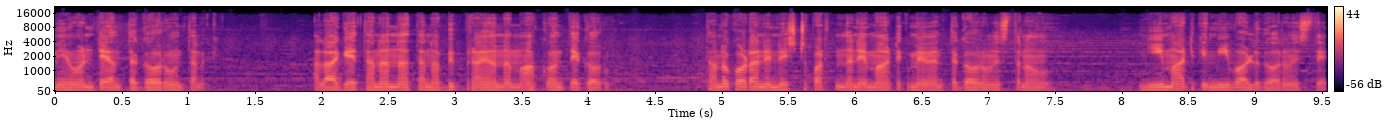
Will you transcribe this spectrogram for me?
మేమంటే అంత గౌరవం తనకి. అలాగే తనన్న తన అభిప్రాయం అన్న మాకు అంతే గౌరవం. తను కూడా నిన్ను ఇష్టపడుతుందనే మాటకి మేము ఎంత గౌరవం ఇస్తున్నామో నీ మాటకి మీ వాళ్ళు గౌరవం ఇస్తే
